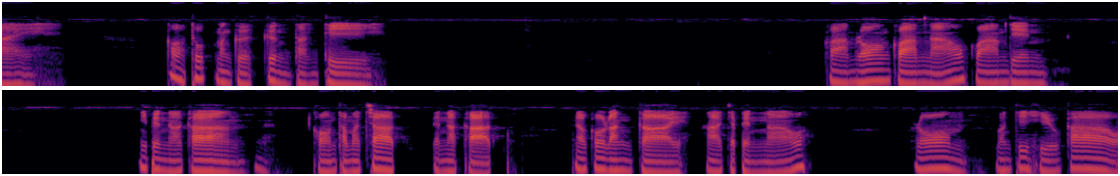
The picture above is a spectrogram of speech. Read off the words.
ก็ทุกข์มันเกิดขึ้นทันที ความร้อนความหนาว ความเย็น นี่เป็นอาการของธรรมชาติเป็นอากาศ แล้วก็ร่างกายอาจจะเป็นหนาว ร้อน วันที่หิวข้าว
